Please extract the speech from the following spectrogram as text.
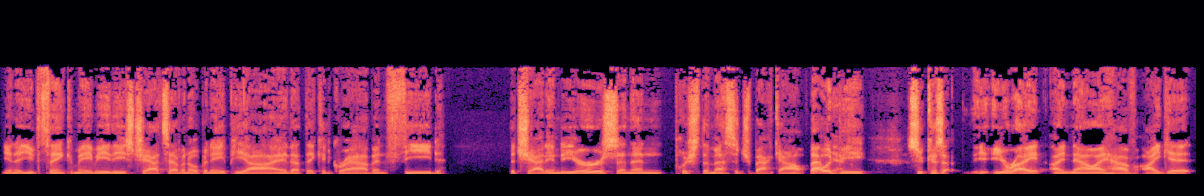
You know, you'd think maybe these chats have an open API that they could grab and feed the chat into yours and then push the message back out. That would yeah. be so because uh, you're right. I now I have I get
